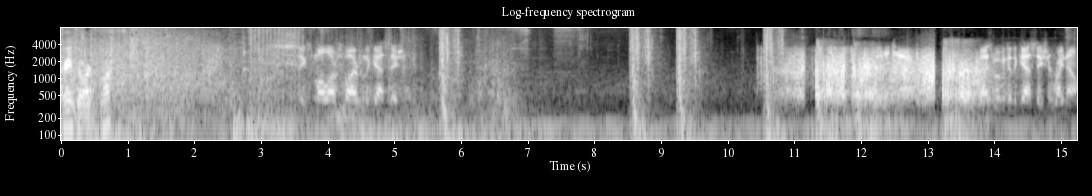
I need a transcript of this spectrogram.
Graveyard. What? Seeing small arms fire from the gas station. Guys moving to the gas station right now.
